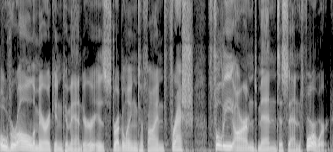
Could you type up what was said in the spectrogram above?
overall American commander is struggling to find fresh, fully armed men to send forward.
